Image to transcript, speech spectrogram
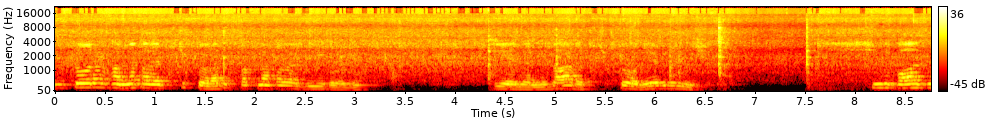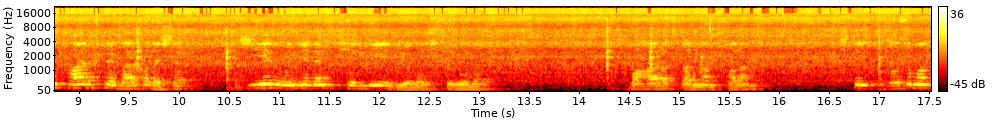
Biz doğrarken ne kadar küçük doğradık bak ne kadar büyük oldu. Ciğerlerini daha da küçük doğrayabilirmiş. Şimdi bazı tariflerde arkadaşlar ciğeri önceden terbiye ediyorlar. İşte böyle baharatlarla falan. İşte o zaman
